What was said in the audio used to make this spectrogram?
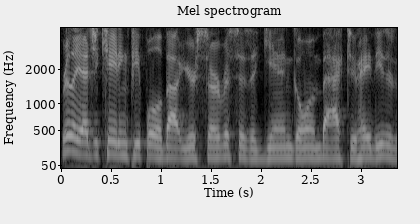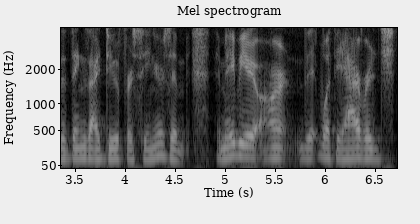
Really educating people about your services. Again, going back to hey, these are the things I do for seniors that, that maybe aren't what the average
